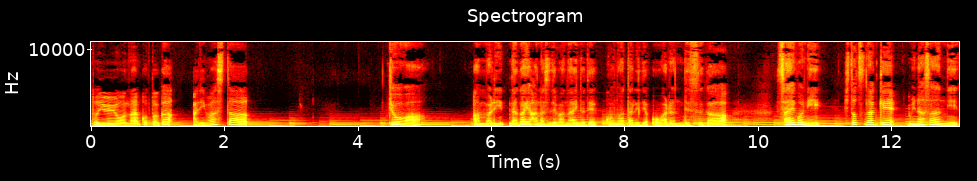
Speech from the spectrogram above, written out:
というようなことがありました。今日はあんまり長い話ではないので、この辺りで終わるんですが、最後に一つだけ皆さんに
